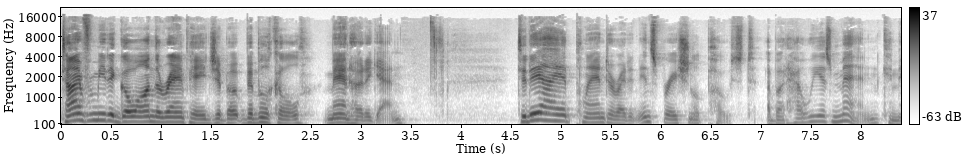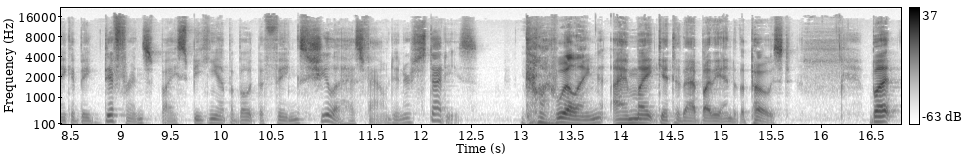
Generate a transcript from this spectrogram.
Time for me to go on the rampage about biblical manhood again. Today I had planned to write an inspirational post about how we as men can make a big difference by speaking up about the things Sheila has found in her studies. God willing, I might get to that by the end of the post. But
